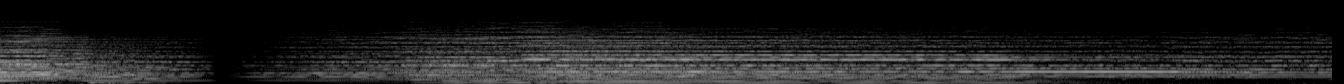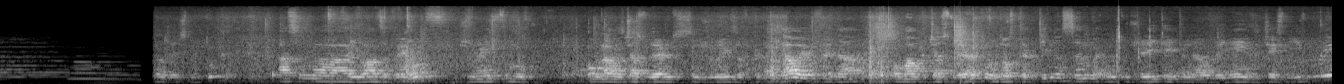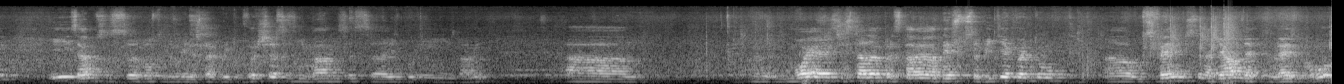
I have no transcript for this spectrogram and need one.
Съм Иван Запремов, журналист съм в по-голяма част от времето съм журналист в Капитал и в една по-малка част от времето, но доста активна. Съм от учредителите на Обединение за честни избори и заедно с доста други неща, които върша, се занимавам и с изборни измами. Моя е честа да представя нещо събитие, което освен, се надявам да е полезно,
